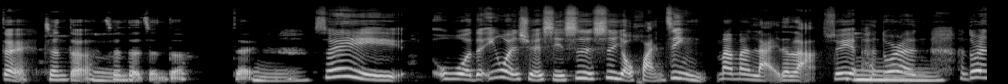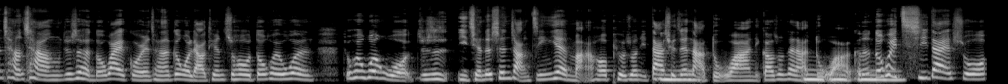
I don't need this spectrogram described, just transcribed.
对，真的，真的，真的，对，嗯，所以。我的英文学习是是有环境慢慢来的啦，所以很多人很多人常常就是很多外国人常常跟我聊天之后都会问，就会问我就是以前的生长经验嘛，然后譬如说你大学在哪读啊，你高中在哪读啊，可能都会期待说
